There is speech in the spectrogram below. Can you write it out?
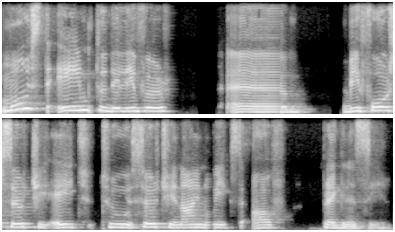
Most aim to deliver um, before 38 to 39 weeks of pregnancy.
